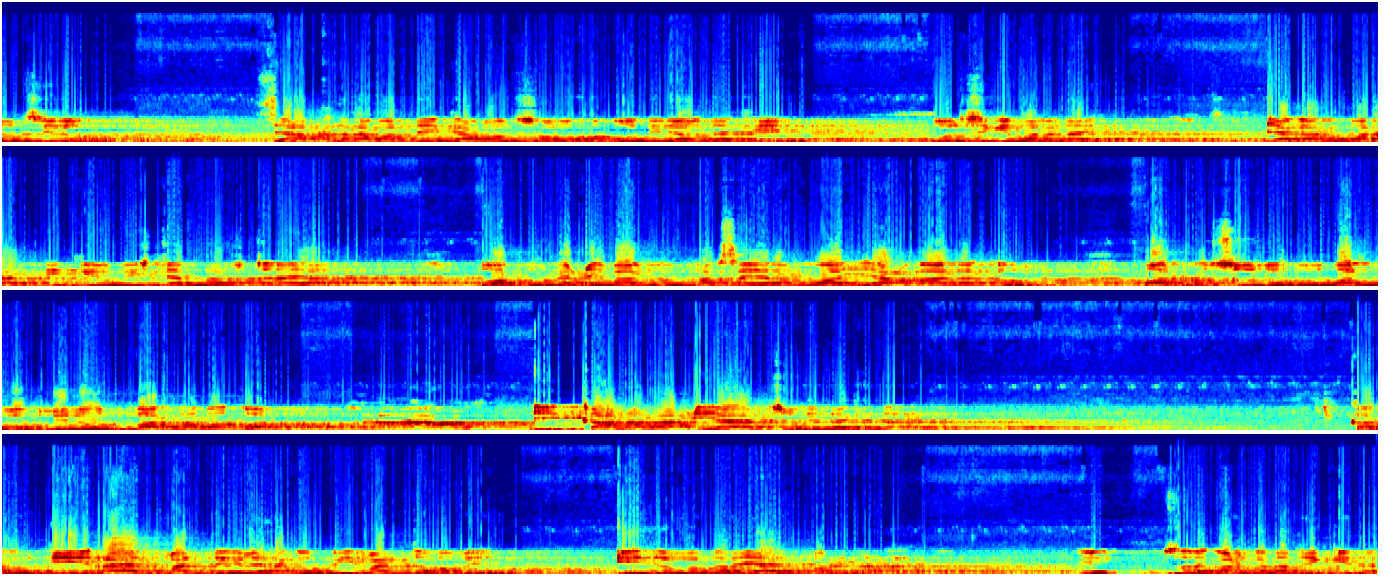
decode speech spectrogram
বলছিল যে আপনার আমার নেক আমল সমূহ অধীনেও দেখে। বলছে কি বলে নাই? এগারো পাড়ার দ্বিতীয় পৃষ্ঠার লাস্টের আয়াত ওয়াকুল ইমালু ফাসায়ারাল্লাহি আমালাকুম আর রাসূলুহু আল মুমিনুন। মারহাবা কন এই কানারা এই আয়াত চোখে দেখে না। কারণ এই আয়াত মানতে গেলে হ্যাঁ পীর মানতে হবে। এই জন্য তারা এই আয়াত পড়ে না। কোন কথা ঠিক কিনা?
